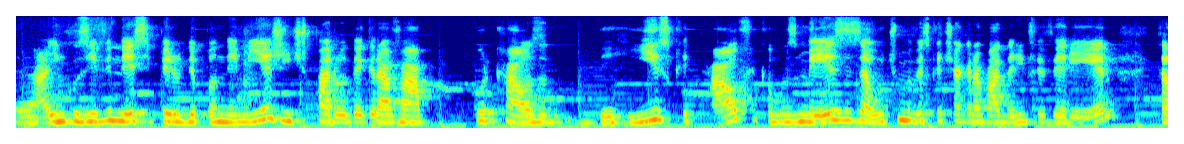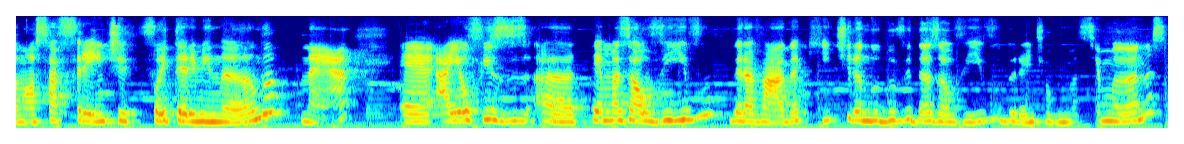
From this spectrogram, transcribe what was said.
É, inclusive, nesse período de pandemia, a gente parou de gravar por causa de risco e tal. Ficamos meses. A última vez que eu tinha gravado era em fevereiro. A nossa frente foi terminando, né? É, aí eu fiz uh, temas ao vivo, gravado aqui, tirando dúvidas ao vivo durante algumas semanas.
